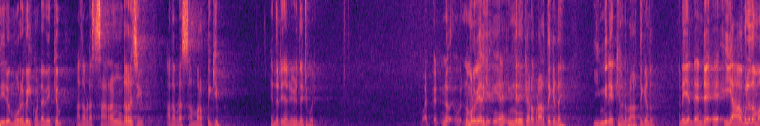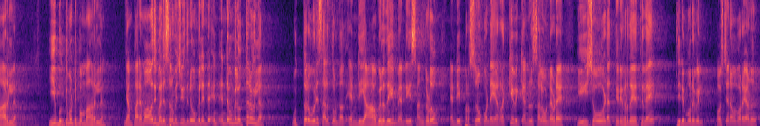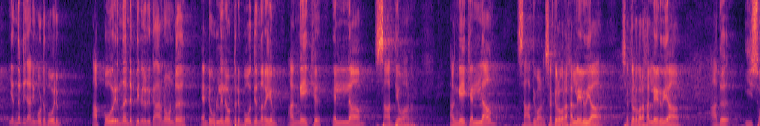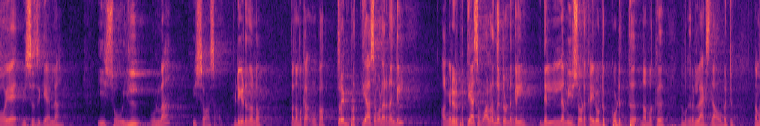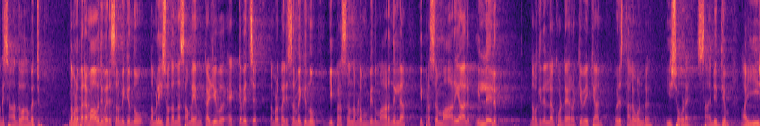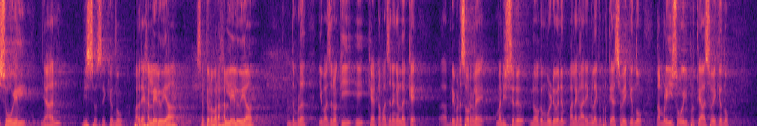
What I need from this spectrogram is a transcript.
തിരുമുറിവിൽ കൊണ്ടുവയ്ക്കും. അതവിടെ സറണ്ടർ ചെയ്യും. അതവിടെ സമർപ്പിക്കും. എന്നിട്ട് ഞാൻ എഴുന്നേറ്റ് പോരും. നമ്മൾ വിചാരിക്കും "ഏ, ഇങ്ങനെയൊക്കെയാണോ പ്രാർത്ഥിക്കേണ്ടത് ഇങ്ങനെയൊക്കെയാണ് പ്രാർത്ഥിക്കേണ്ടത്. കാരണം എന്റെ എന്റെ ഈ ആകുലത മാറില്ല. ഈ ബുദ്ധിമുട്ടിപ്പം മാറില്ല. ഞാൻ പരമാവധി പരിശ്രമിച്ചു. ഇതിനു മുമ്പിൽ എന്റെ- എന്റെ മുമ്പിൽ ഉത്തരവില്ല. ഉത്തരം ഒരു സ്ഥലത്തുണ്ട്. അത് എന്റെ ഈ ആകുലതയും എന്റെ ഈ സങ്കടവും എന്റെ ഈ പ്രശ്നവും കൊണ്ട് ഇറക്കി വെക്കാൻ ഒരു സ്ഥലമുണ്ട്. എവിടെ? ഈശോയുടെ തിരുഹൃദയത്തിലെ തിരുമുറിവിൽ ഫൗസ്റ്റ്യനമ്മ പറയാണ് എന്നിട്ട് ഞാൻ ഇങ്ങോട്ട് പോരും. ആ പോരുന്നതിന്റെ പിന്നിലൊരു കാരണമുണ്ട് എന്റെ ഉള്ളിലോട്ടൊരു ബോധ്യം നിറയും അങ്ങേക്ക് എല്ലാം സാധ്യമാണ്. അങ്ങേക്കെല്ലാം സാധ്യമാണ്. ശക്തിയോട് പറ ഹല്ലേ ലുയാ ശക്തിയോട് പറ ഹല്ലേ ലുയാ അത് ഈ ഷോയെ വിശ്വസിക്കുകയല്ല ഈ ഷോയിൽ ഉള്ള വിശ്വാസമാണ്. പിടികിട്ടുന്നുണ്ടോ? അപ്പം നമുക്ക് അത്രയും പ്രത്യാശ വളരണമെങ്കിൽ അങ്ങനെ ഒരു പ്രത്യാശ വളർന്നിട്ടുണ്ടെങ്കിൽ ഇതെല്ലാം ഈശോയുടെ കയ്യിലോട്ട് കൊടുത്ത് നമുക്ക് നമുക്ക് റിലാക്സ്ഡ് ആവാൻ പറ്റും. നമുക്ക് ശാന്തമാകാൻ പറ്റും. നമ്മൾ പരമാവധി പരിശ്രമിക്കുന്നു. നമ്മൾ ഈശോ തന്ന സമയം കഴിവ് ഒക്കെ വെച്ച് നമ്മൾ പരിശ്രമിക്കുന്നു. ഈ പ്രശ്നം നമ്മുടെ മുമ്പിൽ നിന്ന് മാറുന്നില്ല. ഈ പ്രശ്നം മാറിയാലും ഇല്ലേലും നമുക്കിതെല്ലാം കൊണ്ടേ ഇറക്കി വയ്ക്കാൻ ഒരു സ്ഥലമുണ്ട്. ഈശോയുടെ സാന്നിധ്യം. ആ ഈശോയിൽ ഞാൻ വിശ്വസിക്കുന്നു. പറഞ്ഞേ ഹല്ലേ ലുയാ ശക്തിയോട് പറ ഹല്ലേ ലുയാ നമ്മൾ ഈ വചനമൊക്കെ ഈ കേട്ട വചനങ്ങളിലൊക്കെ പ്രിയപ്പെട്ട സൗഹൃദങ്ങളെ മനുഷ്യർ ലോകം മുഴുവനും പല കാര്യങ്ങളിലേക്ക് പ്രത്യാശ വയ്ക്കുന്നു നമ്മൾ ഈശോയിൽ പ്രത്യാശ വയ്ക്കുന്നു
